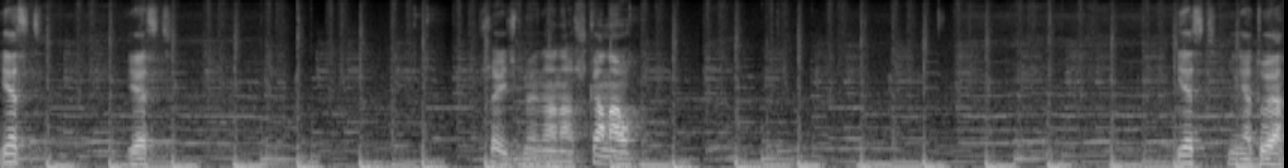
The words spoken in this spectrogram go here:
Jest. Jest. Przejdźmy na nasz kanał. Jest miniatura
